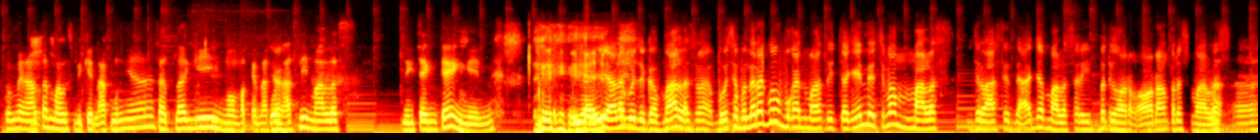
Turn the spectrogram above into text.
Gue main alter males bikin akunnya satu lagi mau pakai akun Ya. asli males diceng-cengin. iya iyalah gue juga malas lah Bu, sebenarnya gue bukan malas dicengin ini cuma malas jelasinnya aja malas ribet ke orang-orang terus malas Heeh.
